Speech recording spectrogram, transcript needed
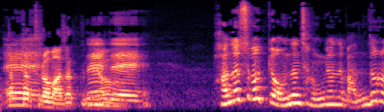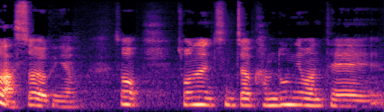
딱딱 들어 맞았군요. 네네 반할 수밖에 없는 장면을 만들어 놨어요 그냥 그래서 저는 진짜 감독님한테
